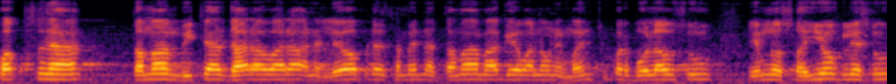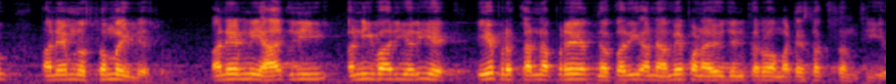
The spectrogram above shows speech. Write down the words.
પક્ષના તમામ વિચારધારાવાળા અને લેવા સમયના તમામ આગેવાનોને મંચ ઉપર બોલાવશું એમનો સહયોગ લેશું અને એમનો સમય લેશું. અને એમની હાજરી અનિવાર્ય રહીએ એ પ્રકારના પ્રયત્ન કરી અને અમે પણ આયોજન કરવા માટે સક્ષમ છીએ.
